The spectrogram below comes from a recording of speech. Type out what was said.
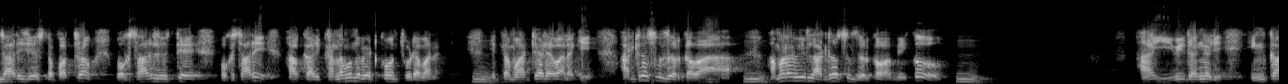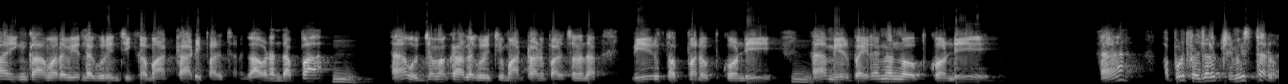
జారీ చేసిన పత్రం ఒకసారి చూస్తే ఒకసారి ఆ కళ్ళ ముందు పెట్టుకొని చూడమని ఇట్లా మాట్లాడే వాళ్ళకి అడ్రస్లు దొరకవా? అమరవీరుల అడ్రస్లు దొరకవా మీకు? ఈ విధంగా ఇంకా ఇంకా అమరవీరుల గురించి ఇంకా మాట్లాడి పరచన కావడం తప్ప ఉద్యమకారుల గురించి మాట్లాడి పరచన తప్ప. మీరు తప్పని ఒప్పుకోండి. మీరు బహిరంగంగా ఒప్పుకోండి. ఆ, అప్పుడు ప్రజలు క్షమిస్తారు.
